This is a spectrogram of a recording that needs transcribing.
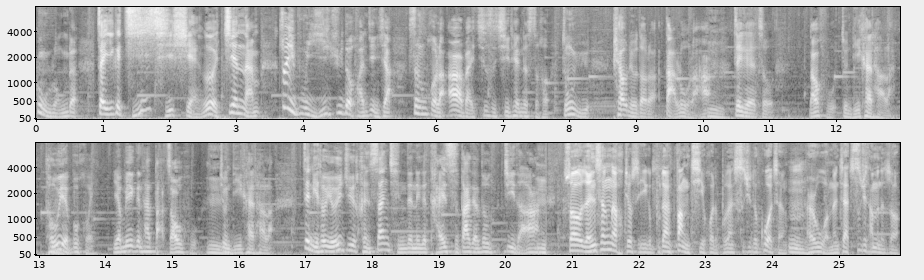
共荣的，在一个极其险恶、艰难、最不宜居的环境下生活了二百七十七天的时候，终于漂流到了大陆了啊！这个时候，老虎就离开他了，头也不回，也没跟他打招呼，就离开他了。这里头有一句很煽情的那个台词，大家都记得啊。说人生呢就是一个不断放弃或者不断失去的过程，嗯，而我们在失去他们的时候，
